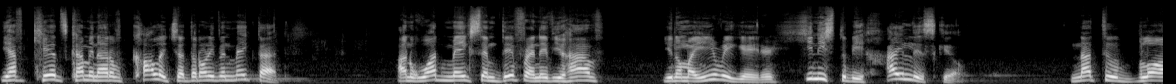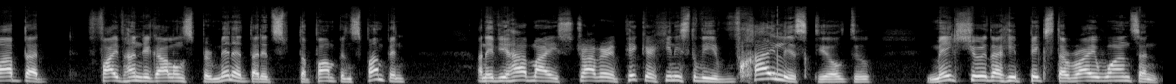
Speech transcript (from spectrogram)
You have kids coming out of college that don't even make that. And what makes them different if you have, you know, my irrigator, he needs to be highly skilled. Not to blow up that 500 gallons per minute that it's the pump is pumping. And if you have my strawberry picker, he needs to be highly skilled to make sure that he picks the right ones and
